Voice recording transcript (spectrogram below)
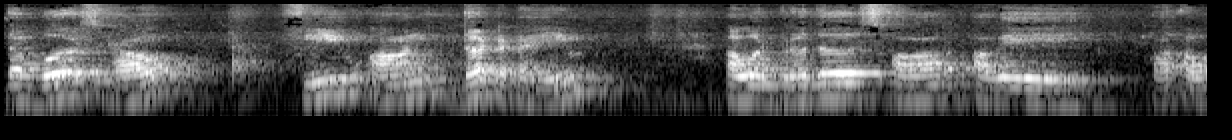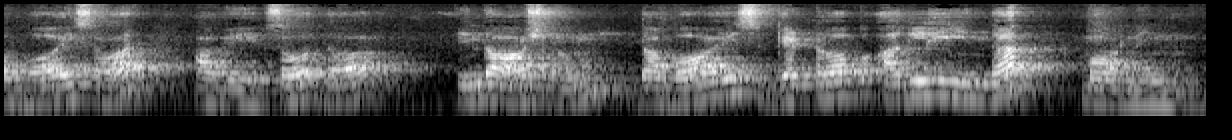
The birds have flew on that time. Our brothers are awake. Our boys are So the in the ashram, the boys get up early in the morning.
